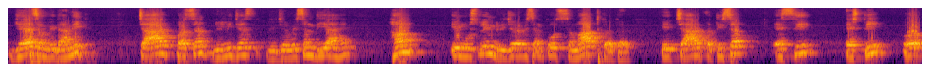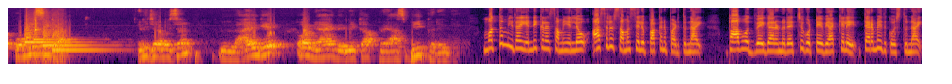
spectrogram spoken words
गैर संवैधानिक चार परसेंट रिलीजियस रिजर्वेशन दिया है हम ये मुस्लिम रिजर्वेशन को समाप्त कर कर ये चार प्रतिशत एस सी एस टी और ओबीसी का रिजर्वेशन लाएंगे और न्याय देने का प्रयास भी करेंगे మొత్తం మీద ఎన్నికల సమయంలో అసలు సమస్యలు పక్కన పడుతున్నాయి భావోద్వేగాలను రెచ్చగొట్టే వ్యాఖ్యలే తెరమీదకొస్తున్నాయి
